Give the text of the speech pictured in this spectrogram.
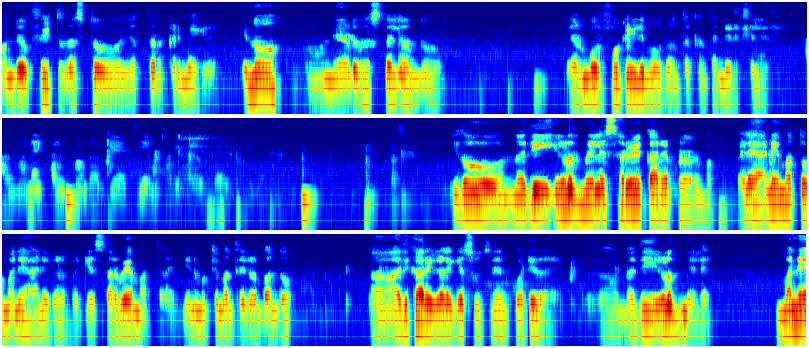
ಒಂದು ಫೀಟ್ದಷ್ಟು ಎತ್ತರ ಕಡಿಮೆ ಆಗಿದೆ. ಇನ್ನೂ ಒಂದು ಎರಡು ದಿವಸದಲ್ಲಿ ಒಂದು ಎರಡು ಮೂರು ಫೂಟ್ ಇಳಿಬಹುದು ಅಂತಕ್ಕಂಥ ನಿರೀಕ್ಷೆಯಲ್ಲಿದೆ ಇದು ನದಿ ಇಳಿದ ಮೇಲೆ ಸರ್ವೆ ಕಾರ್ಯ ಪ್ರಾರಂಭ ಬೆಳೆ ಹಾನಿ ಮತ್ತು ಮನೆ ಹಾನಿಗಳ ಬಗ್ಗೆ ಸರ್ವೆ ಮಾಡ್ತಾರೆ. ನಿನ್ನ ಮುಖ್ಯಮಂತ್ರಿಗಳು ಬಂದು ಅಧಿಕಾರಿಗಳಿಗೆ ಸೂಚನೆಯನ್ನು ಕೊಟ್ಟಿದ್ದಾರೆ. ನದಿ ಇಳಿದ ಮೇಲೆ ಮನೆ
